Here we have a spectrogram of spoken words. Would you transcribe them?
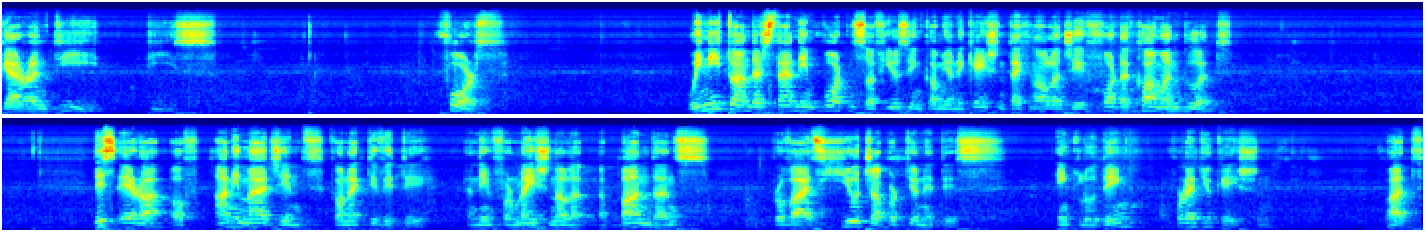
guarantee peace. Fourth, we need to understand the importance of using communication technology for the common good. This era of unimagined connectivity and informational abundance provides huge opportunities, including for education. But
